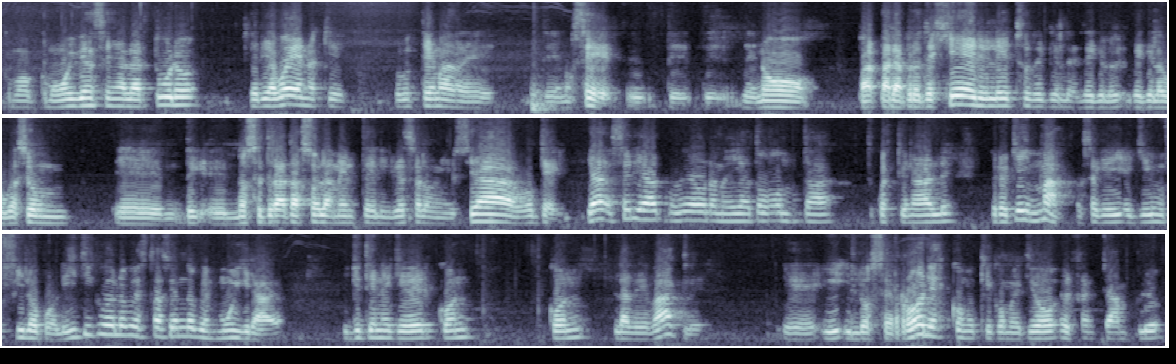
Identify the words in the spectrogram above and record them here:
Como, como, muy bien señala Arturo, sería bueno, es que por un tema de, no sé, de, no, para, proteger el hecho de que, que la educación eh, eh, no se trata solamente del ingreso a la universidad, ok, ya sería una medida tonta, cuestionable, pero aquí hay más, o sea que aquí hay un filo político de lo que está haciendo que es muy grave y que tiene que ver con, con la debacle eh, y, los errores que cometió el Frente Amplio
